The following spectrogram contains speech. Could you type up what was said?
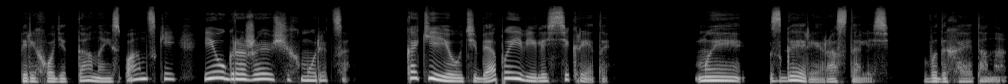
— переходит та на испанский и угрожающе хмурится. «Какие у тебя появились секреты?» «Мы с Гэри расстались», — выдыхает она.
